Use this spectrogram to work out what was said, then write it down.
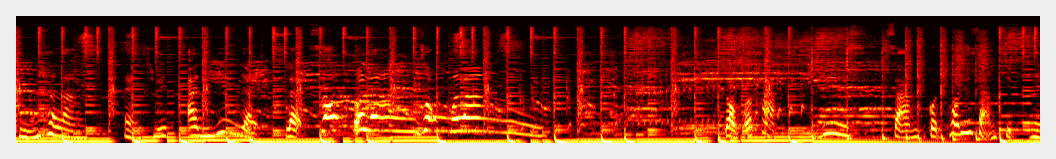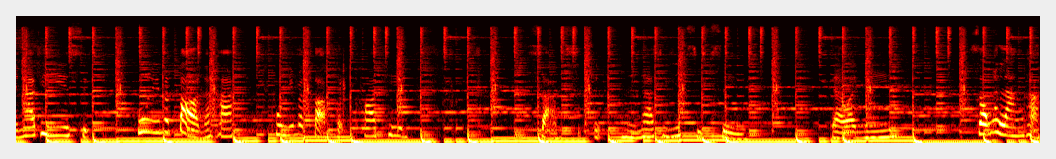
ขุมพลังแห่งชีวิตอันยิ่งใหญ่ และทรงพลังทรงพลัง จบแล้วค่ะยี่สามกดข้อที่ 30 ในหน้าที่ 20พรุ่งนี้มาต่อนะคะพรุ่งนี้มาต่อกดข้อที่ 31 ในหน้าที่ 24 แต่วันนี้ทรงพลังค่ะ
